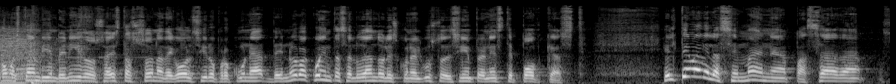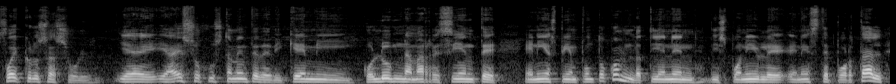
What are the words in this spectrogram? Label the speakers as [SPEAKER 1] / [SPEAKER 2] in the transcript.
[SPEAKER 1] ¿cómo están? Bienvenidos a esta zona de gol Ciro Procuna, de nueva cuenta saludándoles con el gusto de siempre en este podcast. El tema de la semana pasada fue Cruz Azul y a, eso justamente dediqué mi columna más reciente en ESPN.com, la tienen disponible en este portal.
